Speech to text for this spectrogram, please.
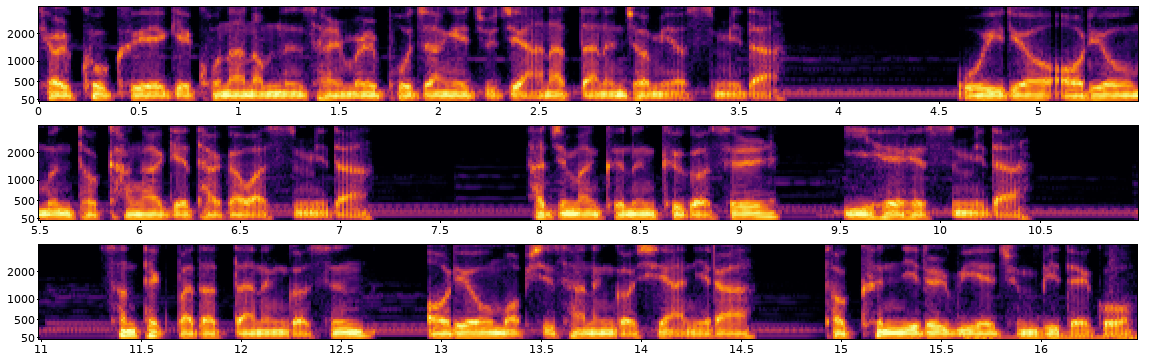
결코 그에게 고난 없는 삶을 보장해주지 않았다는 점이었습니다. 오히려 어려움은 더 강하게 다가왔습니다. 하지만 그는 그것을 이해했습니다. 선택받았다는 것은 어려움 없이 사는 것이 아니라 더 큰 일을 위해 준비되고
